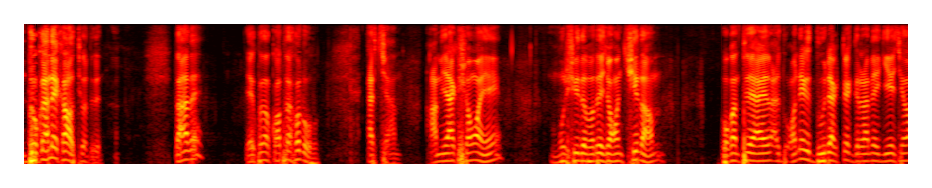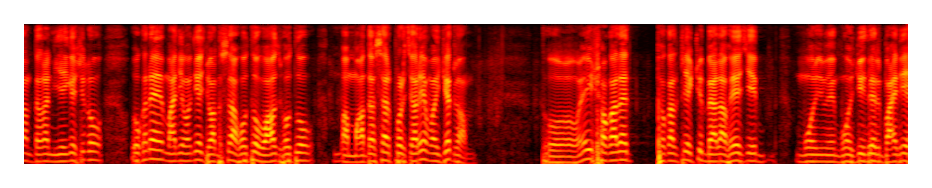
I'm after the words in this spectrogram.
দোকানে খাওয়া চলবে না। তাহলে এ কোনো কথা হলো? আচ্ছা আমি এক সময়ে মুর্শিদাবাদে যখন ছিলাম ওখান থেকে অনেক দূর একটা গ্রামে গিয়েছিলাম, তারা নিয়ে গেছিল। ওখানে মাঝে মাঝে জলসা হতো, ওয়াজ হতো বা মাদ্রাসার প্রচারে আমি যেতাম। তো এই সকালে সকাল থেকে একটু বেলা হয়েছে মসজিদের বাইরে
